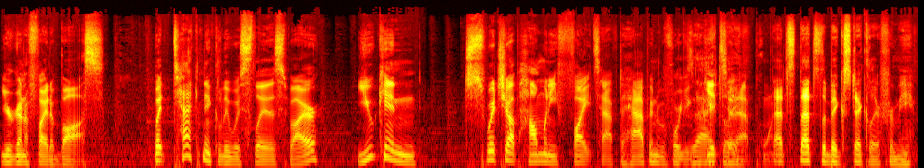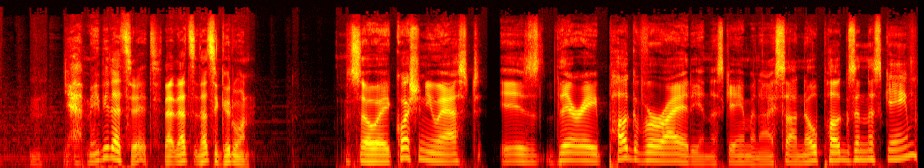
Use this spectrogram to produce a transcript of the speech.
you're going to fight a boss. But technically, with Slay the Spire, you can switch up how many fights have to happen before you get to that point. That's that's the big stickler for me. yeah, maybe that's it. That, that's that's a good one. So a question you asked is there a pug variety in this game? And I saw no pugs in this game.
